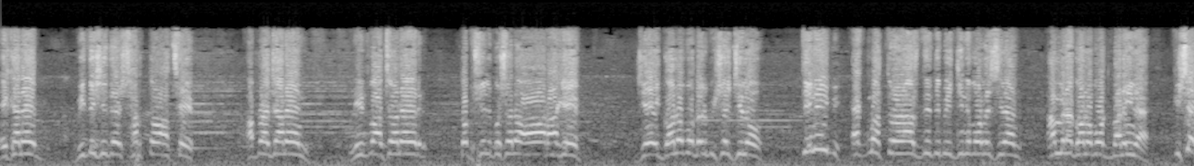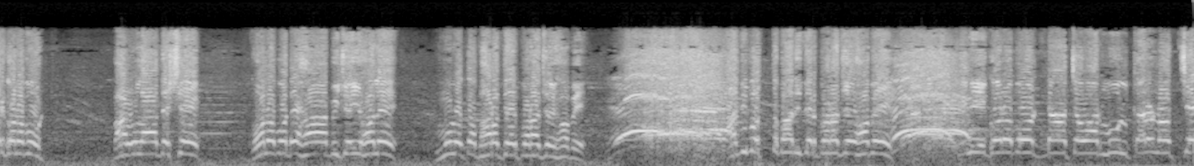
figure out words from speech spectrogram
এখানে বিদেশিদের স্বার্থ আছে। আপনারা জানেন, নির্বাচনের তফসিল ঘোষণা হওয়ার আগে যে গণভোটের বিষয় ছিল তিনি একমাত্র রাজনীতিবিদ যিনি বলেছিলেন, আমরা গণভোট মানি না। কিসের গণভোট? বাংলাদেশে গণভোটে হা বিজয়ী হলে মূলত ভারতের পরাজয় হবে। আধিপত্যবাদীদের পরাজয় হবে। তিনি গণভোট না চাওয়ার মূল কারণ হচ্ছে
